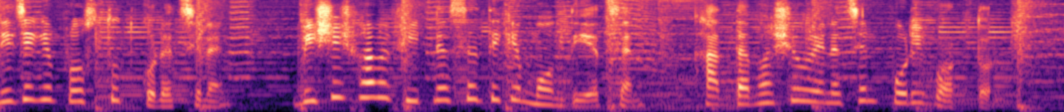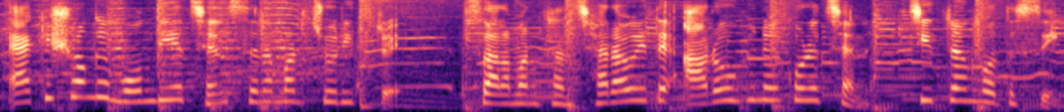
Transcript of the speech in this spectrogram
নিজেকে প্রস্তুত করেছিলেন। বিশেষভাবে ফিটনেসের দিকে মন দিয়েছেন। খাদ্যাভাসেও এনেছেন পরিবর্তন। একই সঙ্গে মন দিয়েছেন সিনেমার চরিত্রে। সালমান খান ছাড়াও এতে আরও অভিনয় করেছেন চিত্রাঙ্গতা সিং।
